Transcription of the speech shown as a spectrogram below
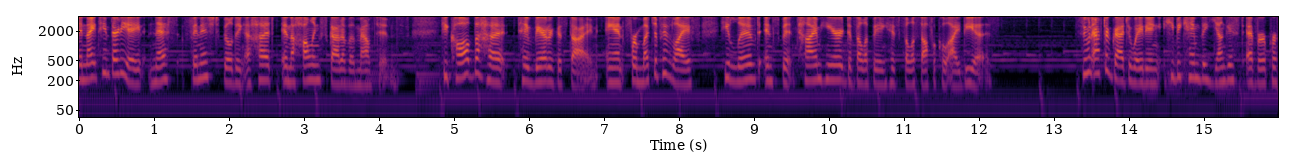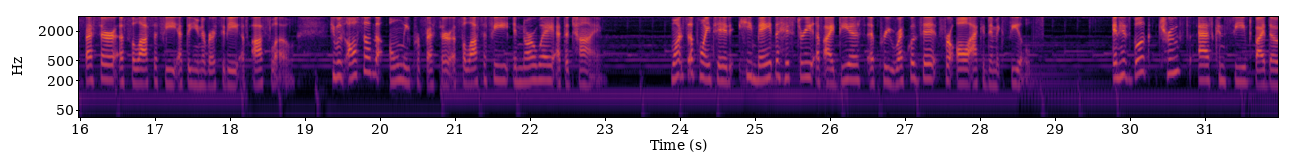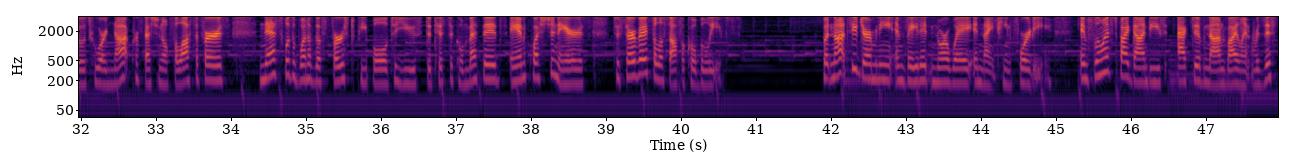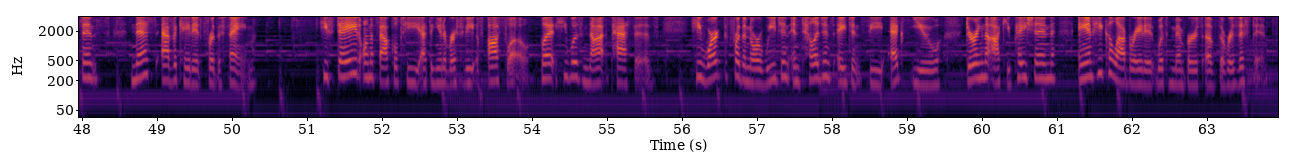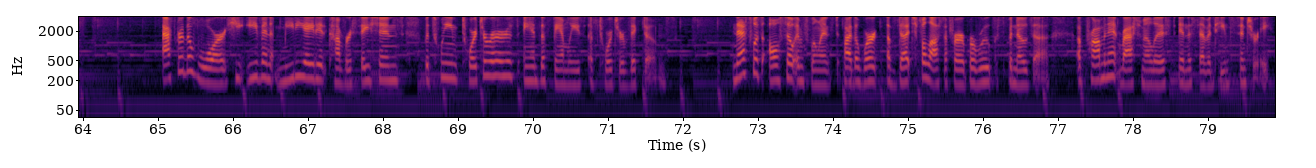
In 1938, Næss finished building a hut in the Hallingskarvet Mountains. He called the hut Tvergastein, and for much of his life, he lived and spent time here developing his philosophical ideas. Soon after graduating, he became the youngest ever professor of philosophy at the University of Oslo. He was also the only professor of philosophy in Norway at the time. Once appointed, he made the history of ideas a prerequisite for all academic fields. In his book, Truth as Conceived by Those Who Are Not Professional Philosophers, Næss was one of the first people to use statistical methods and questionnaires to survey philosophical beliefs. But Nazi Germany invaded Norway in 1940. Influenced by Gandhi's active nonviolent resistance, Næss advocated for the same. He stayed on the faculty at the University of Oslo, but he was not passive. He worked for the Norwegian intelligence agency XU during the occupation, and he collaborated with members of the resistance. After the war, he even mediated conversations between torturers and the families of torture victims. Næss was also influenced by the work of Dutch philosopher Baruch Spinoza, a prominent rationalist in the 17th century.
